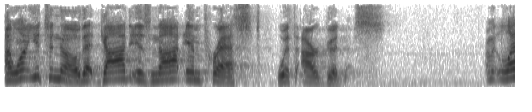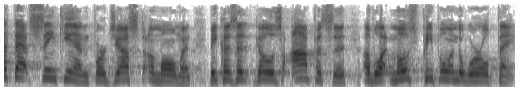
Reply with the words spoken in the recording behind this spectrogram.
I want you to know that God is not impressed with our goodness. I mean, let that sink in for just a moment because it goes opposite of what most people in the world think.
